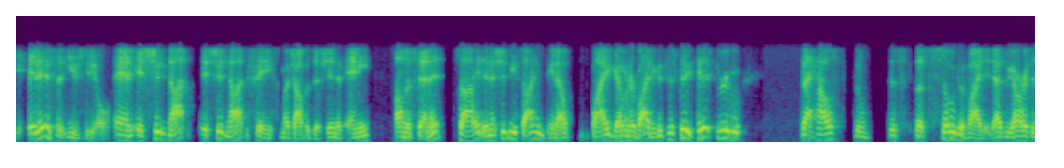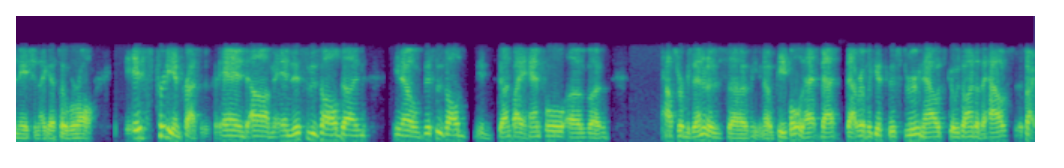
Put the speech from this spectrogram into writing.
It is a huge deal, and it should not it should not face much opposition, if any, on the Senate side, and it should be signed, you know, by Governor Biden. Because just to get it through the House, the this the so divided as we are as a nation, I guess overall, it's pretty impressive. And um and this was all done, you know, this was all done by a handful of uh, House Representatives, uh, you know, people that that that really gets this through. Now it goes on to the House, sorry,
